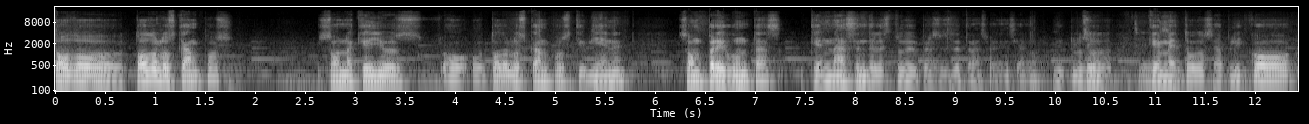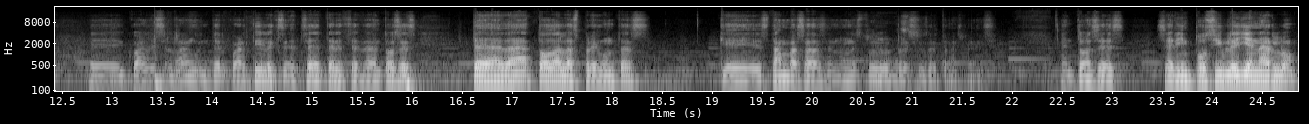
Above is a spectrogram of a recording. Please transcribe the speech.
todo, todos los campos, son aquellos, o, todos los campos que vienen, son preguntas que nacen del estudio de precios de transferencia, ¿no? Incluso qué método se aplicó, eh, cuál es el rango intercuartil, etcétera, etcétera. Entonces, te da todas las preguntas que están basadas en un estudio de precios de transferencia. Entonces, sería imposible llenarlo,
